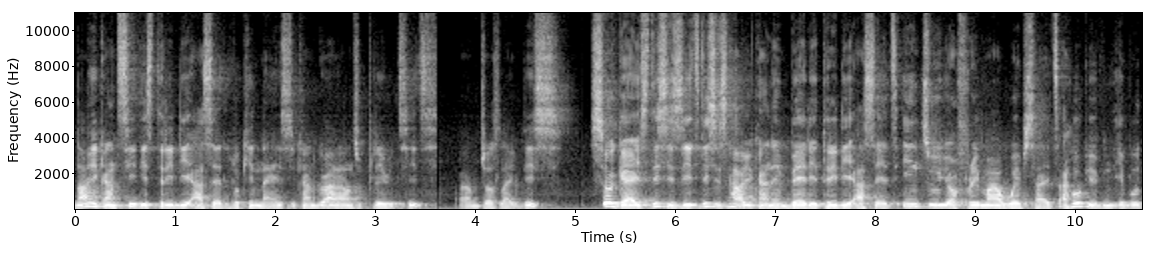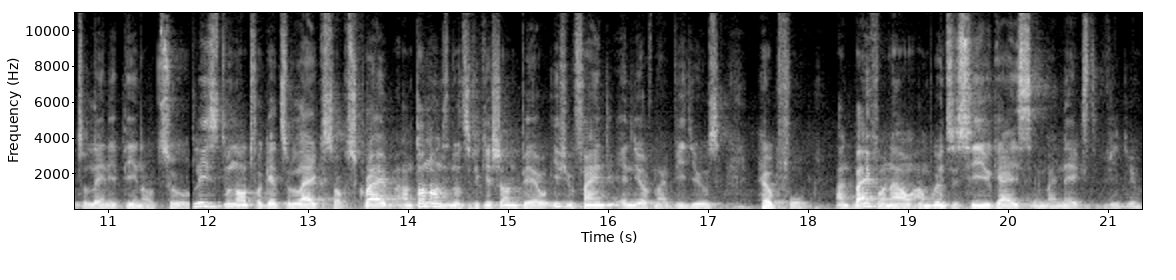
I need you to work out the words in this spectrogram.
Now you can see this 3D asset looking nice. You can go around to play with it, um, just like this. So guys, this is it. This is how you can embed a 3D asset into your Framer website. I hope you've been able to learn a thing or two. Please do not forget to like, subscribe, and turn on the notification bell if you find any of my videos helpful. And bye for now. I'm going to see you guys in my next video.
